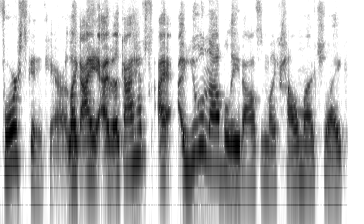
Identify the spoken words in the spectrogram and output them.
for skincare. Like i, I like i have i you will not believe allyson like how much like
